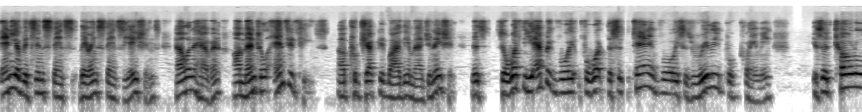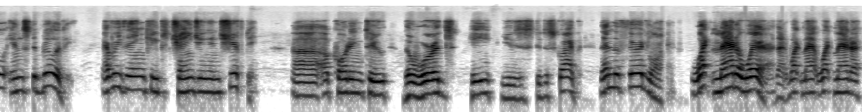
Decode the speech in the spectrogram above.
any of its instance their instantiations, hell and heaven are mental entities uh, projected by the imagination. This, so what the epic voice for what the satanic voice is really proclaiming is a total instability. Everything keeps changing and shifting uh, according to the words he uses to describe it. Then the third line, what matter where? That what ma- what matter?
